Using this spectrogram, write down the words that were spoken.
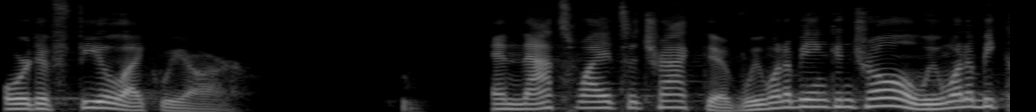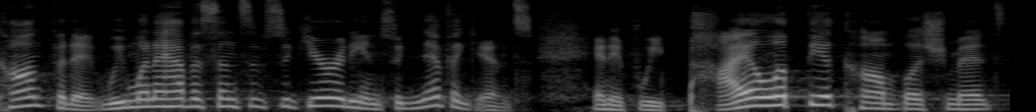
or to feel like we are. And that's why it's attractive. We want to be in control. We want to be confident. We want to have a sense of security and significance. And if we pile up the accomplishments,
